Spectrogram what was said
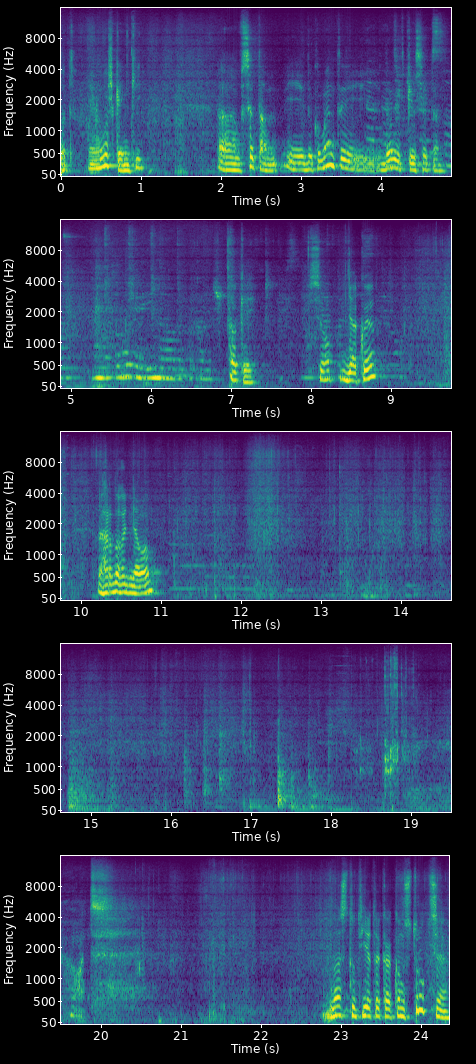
От. Важкенький. Все там. І документи, і довідки, все там. Окей. Все, дякую. Гарного дня вам. У нас тут є така конструкція.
